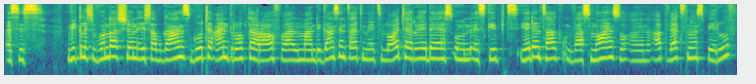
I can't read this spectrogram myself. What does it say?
es ist wirklich wunderschön. Ich habe ganz guten Eindruck darauf, weil man die ganze Zeit mit Leuten redet und es gibt jeden Tag was Neues, so ein Abwechslungsberuf,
